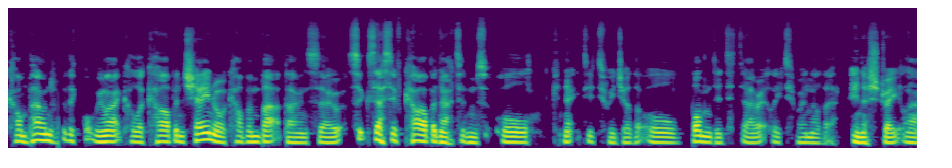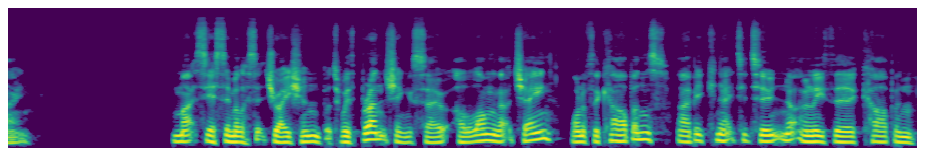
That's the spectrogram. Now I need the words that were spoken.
compound with what we might call a carbon chain or a carbon backbone. So successive carbon atoms all connected to each other, all bonded directly to another in a straight line might see a similar situation, but with branching. So along that chain, one of the carbons might be connected to not only the carbon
